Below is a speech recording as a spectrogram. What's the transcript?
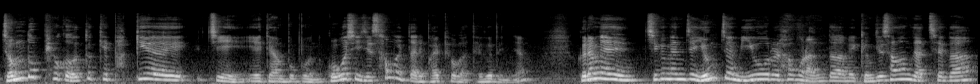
점도표가 어떻게 바뀌어야지에 대한 부분 그것이 이제 3월달에 발표가 되거든요. 그러면 지금 현재 0.25를 하고 난 다음에 경제 상황 자체가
